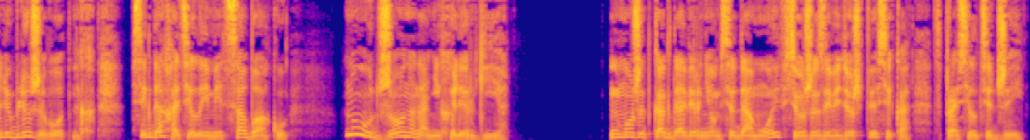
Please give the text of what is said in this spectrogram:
Люблю животных, всегда хотела иметь собаку, ну, у Джона на них аллергия. «Может, когда вернемся домой, все же заведешь песика?» — спросил Ти-Джей.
